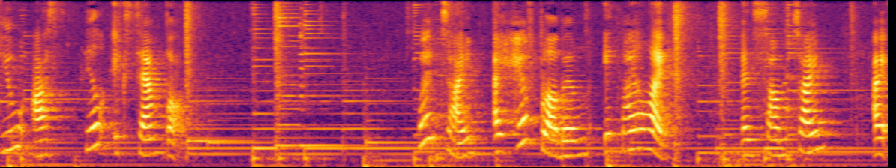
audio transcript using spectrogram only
few as real example. One time I have problem in my life and sometimes I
